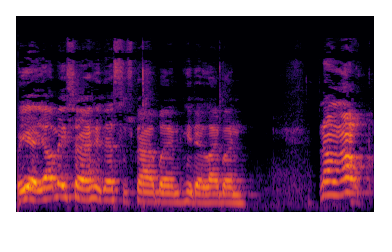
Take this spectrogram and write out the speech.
But yeah, y'all make sure I hit that subscribe button, hit that like button. No, no.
